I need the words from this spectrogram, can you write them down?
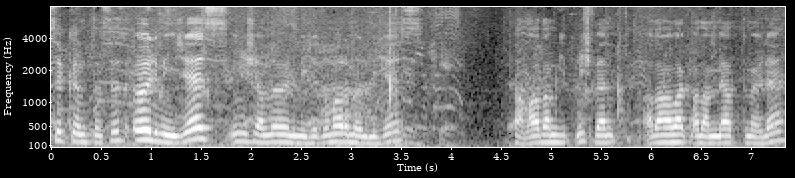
Sıkıntısız. Ölmeyeceğiz. İnşallah ölmeyeceğiz. Umarım ölmeyeceğiz. Tamam adam gitmiş. Ben adama bakmadan bir attım öyle.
